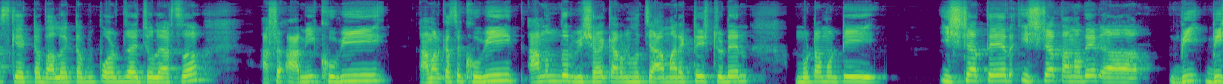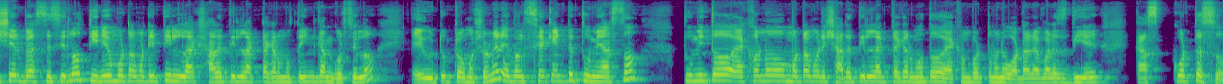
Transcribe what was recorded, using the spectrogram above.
আজকে একটা ভালো একটা পর্যায়ে চলে আসছো আসলে আমি খুবই আমার কাছে খুবই আনন্দের বিষয়, কারণ হচ্ছে আমার একটা স্টুডেন্ট মোটামুটি ইশরাতের ইশরাত আমাদের বিশের ব্যস্ত ছিল, তিনিও মোটামুটি তিন লাখ, সাড়ে তিন লাখ টাকার মতো ইনকাম করছিল এই ইউটিউব প্রমোশনের এবং সেকেন্ডে তুমি আসছো, তুমি তো এখনও মোটামুটি সাড়ে তিন লাখ টাকার মতো এখন বর্তমানে অর্ডার অ্যাভারেজ দিয়ে কাজ করতেছো।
